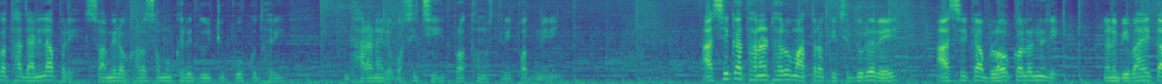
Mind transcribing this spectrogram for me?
କଥା ଜାଣିଲା ପରେ ସ୍ୱାମୀର ଘର ସମ୍ମୁଖରେ ଦୁଇଟି ପୁଅକୁ ଧରି ଧାରଣାରେ ବସିଛି ପ୍ରଥମ ସ୍ତ୍ରୀ ପଦ୍ମିନୀ। ଆସିକା ଥାନାଠାରୁ ମାତ୍ର କିଛି ଦୂରରେ ଆସିକା ବ୍ଲକ କଲୋନୀରେ ଜଣେ ବିବାହିତା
